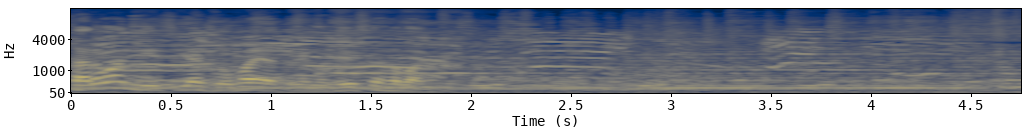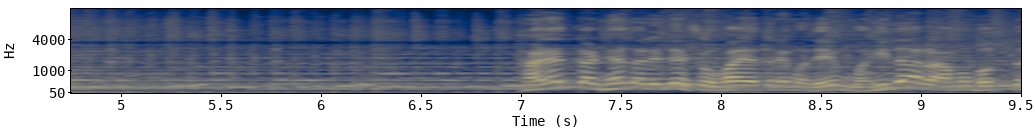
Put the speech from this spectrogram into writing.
सर्वांनीच या शोभायात्रेमध्ये सहभाग घेतला. ठाण्यात काढण्यात आलेल्या शोभायात्रेमध्ये महिला रामभक्त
